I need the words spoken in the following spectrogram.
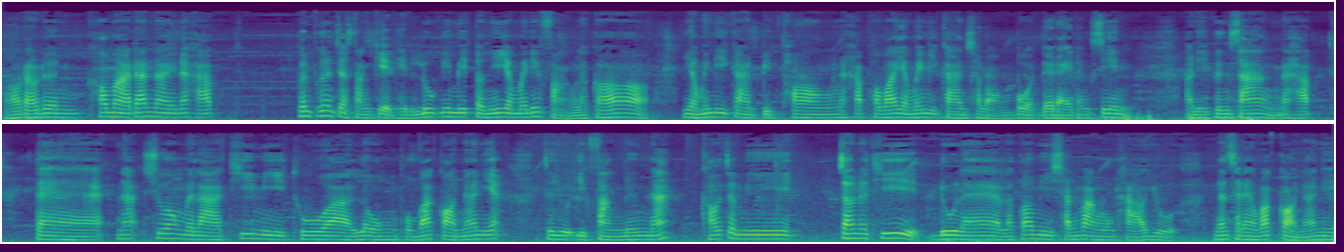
พอเราเดินเข้ามาด้านในนะครับ เพื่อนๆจะสังเกตเห็นลูกนิมิตตัวนี้ยังไม่ได้ฝังแล้วก็ยังไม่มีการปิดทองนะครับ เพราะว่ายังไม่มีการฉลองโบสถ์ใด ๆ ทั้งสิ้น อันนี้เพิ่งสร้างนะครับ แต่ณช่วงเวลาที่มีทัวร์ลง ผมว่าก่อนหน้านี้จะอยู่อีกฝั่งนึงนะ เขาจะมี เจ้าหน้าที่ดูแลแล้วก็มีชั้นวางรองเท้าอยู่ นั่นแสดงว่าก่อนหน้านี้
